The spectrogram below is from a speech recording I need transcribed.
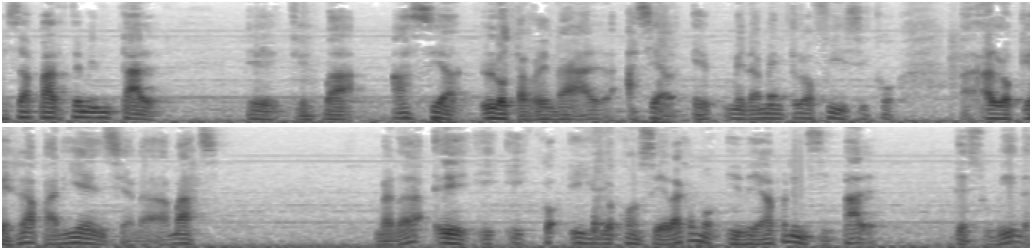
esa parte mental eh, que va hacia lo terrenal, hacia eh, meramente lo físico, a, lo que es la apariencia nada más, ¿verdad? Y, lo considera como idea principal de su vida,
